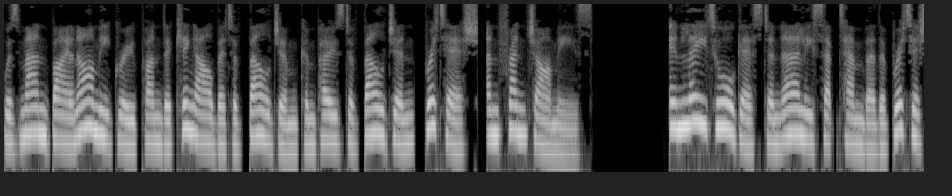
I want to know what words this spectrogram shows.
was manned by an army group under King Albert of Belgium composed of Belgian, British, and French armies. In late August and early September the British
